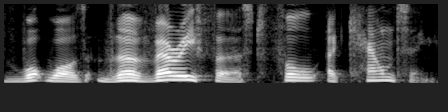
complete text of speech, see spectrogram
what was the very first full accounting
